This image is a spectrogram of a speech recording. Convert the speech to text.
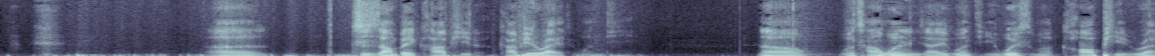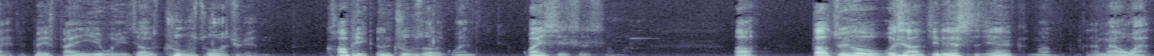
呃，纸张被 copy 了，copyright 问题。那我常问人家一个问题：为什么 copyright 被翻译为叫著作权？copy 跟著作的关关系是什么？啊，到最后，我想今天时间可能可能蛮晚了。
